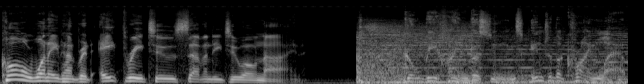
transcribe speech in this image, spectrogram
Call 1 800 832 7209. Go behind the scenes into the crime lab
